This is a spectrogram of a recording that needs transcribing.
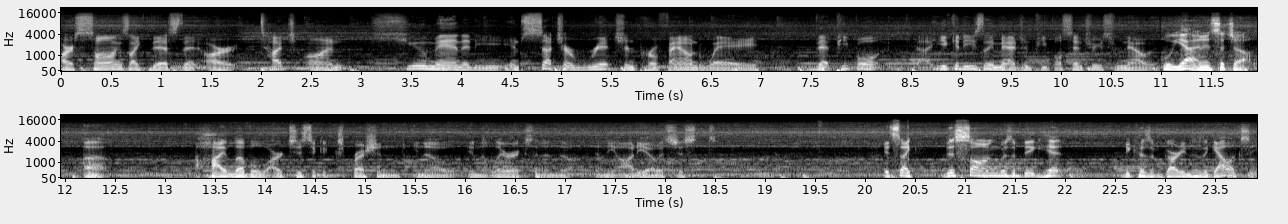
Are songs like this that are touch on humanity in such a rich and profound way that people uh, you could easily imagine people centuries from now Well, yeah, and it's such a, a high level artistic expression, you know, in the lyrics and in the in the audio. It's just, it's like this song was a big hit because of Guardians of the Galaxy.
